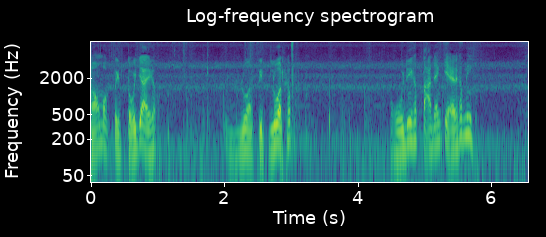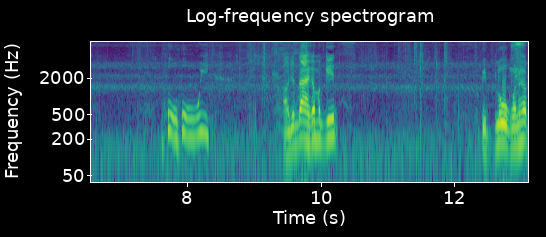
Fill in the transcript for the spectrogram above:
น้องบอกติดตัวใหญ่ครับลวดติดลวดครับโอ้โหนี่ครับตาแดงแก่เลยครับนี่โอ้โห เอาจนได้ครับเมื่อกี้ติดลูกมันครับ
